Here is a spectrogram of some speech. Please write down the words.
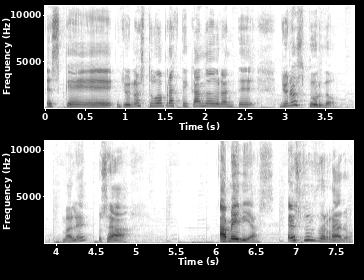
es que Juno estuvo practicando durante. Juno es zurdo, ¿vale? O sea, a medias. Es zurdo raro.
